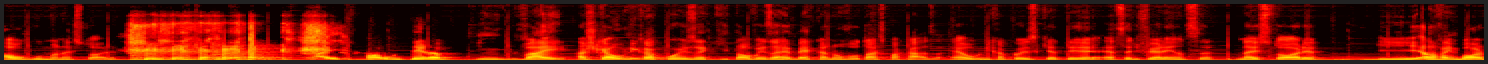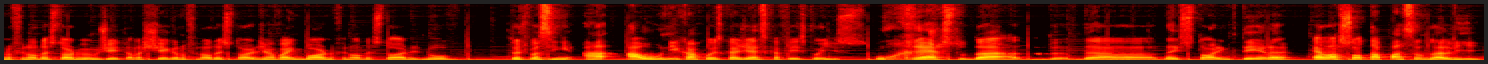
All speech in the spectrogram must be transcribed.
alguma na história. a história inteira vai. Acho que a única coisa é que talvez a Rebecca não voltasse para casa. É a única coisa que ia ter essa diferença na história. E ela vai embora no final da história do mesmo jeito. Ela chega no final da história e já vai embora no final da história de novo. Então, tipo assim, a, a única coisa que a Jéssica fez foi isso. O resto da, da, da história inteira, ela só tá passando ali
